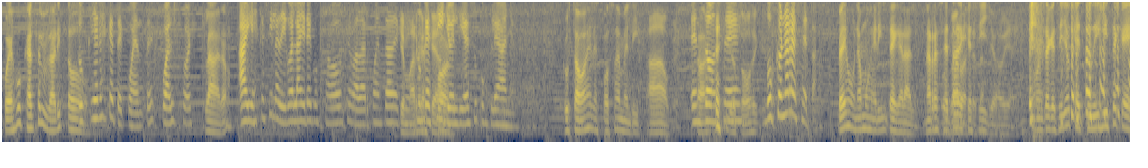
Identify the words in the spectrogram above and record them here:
Puedes buscar celular y todo. ¿Tú quieres que te cuente cuál fue? Claro. Ay, es que si le digo al aire, Gustavo se va a dar cuenta de ¿Qué que es un es quesillo que? el día de su cumpleaños. Gustavo es el esposo de Melissa. Ah, ok. Entonces, que- busca una receta. ¿Ves? Una mujer integral. Una receta de receta, quesillo. está bien. Una receta de quesillo que tú dijiste que,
